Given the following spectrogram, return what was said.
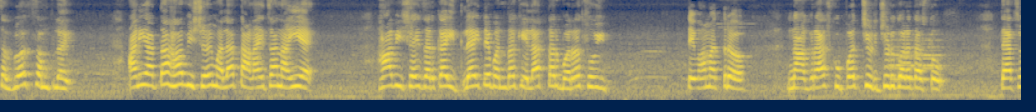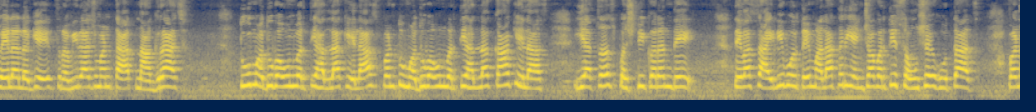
सगळंच संपलंय. आणि आता हा विषय मला ताणायचा नाही आहे हा विषय जर का इथल्या इथे बंद केला तर बरंच होईल. तेव्हा मात्र नागराज खूपच चिडचिड करत असतो. त्याच वेळेला लगेच रविराज म्हणतात नागराज तू मधुभाऊंवरती हल्ला केलास पण तू मधुभाऊंवरती हल्ला का केलास? याचं स्पष्टीकरण दे. तेव्हा सायली बोलते मला तर यांच्यावरती संशय होताच. पण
